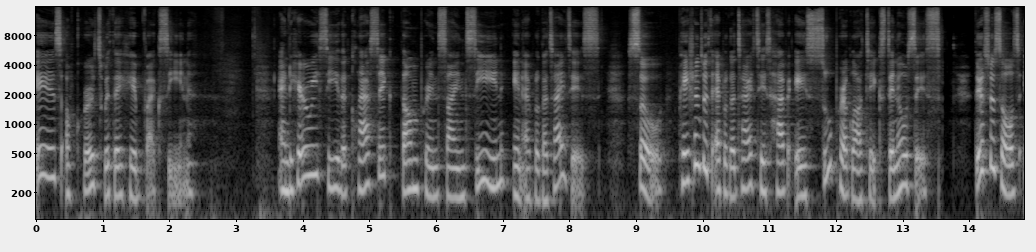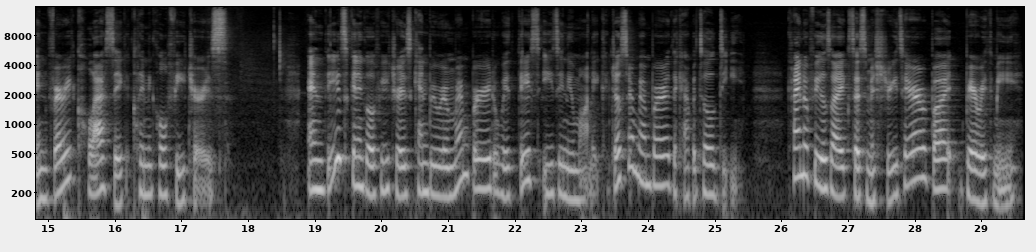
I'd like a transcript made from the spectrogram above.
is, of course, with a Hib vaccine. And here we see the classic thumbprint sign seen in epiglottitis. So, patients with epiglottitis have a supraglottic stenosis. This results in very classic clinical features. And these clinical features can be remembered with this easy mnemonic. Just remember the capital D. Kind of feels like Sesame Street here, but bear with me.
